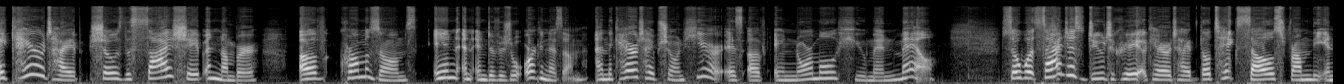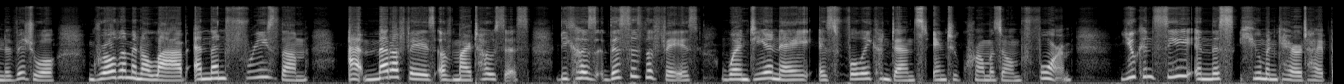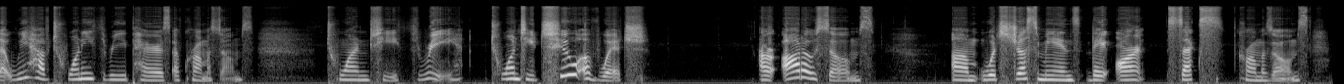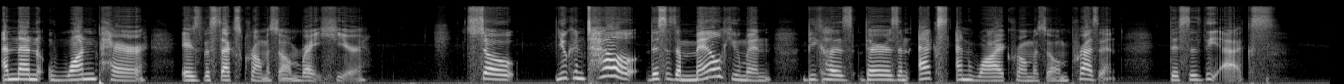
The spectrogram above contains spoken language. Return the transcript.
A karyotype shows the size, shape, and number of chromosomes in an individual organism, and the karyotype shown here is of a normal human male. So what scientists do to create a karyotype, they'll take cells from the individual, grow them in a lab, and then freeze them at metaphase of mitosis, because this is the phase when DNA is fully condensed into chromosome form. You can see in this human karyotype that we have 23 pairs of chromosomes. 23. 22 of which are autosomes, um, which just means they aren't sex chromosomes, and then one pair is the sex chromosome right here. So you can tell this is a male human because there is an X and Y chromosome present. This is the X,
